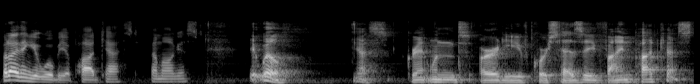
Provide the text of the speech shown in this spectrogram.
but I think it will be a podcast come August. It will. Yes. Grantland already, of course, has a fine podcast,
